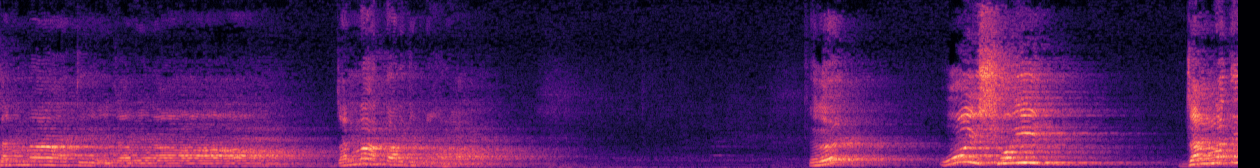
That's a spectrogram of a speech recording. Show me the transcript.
জান্নাতে জান্নাত তার জন্য ওই শরীর জান্নাতে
